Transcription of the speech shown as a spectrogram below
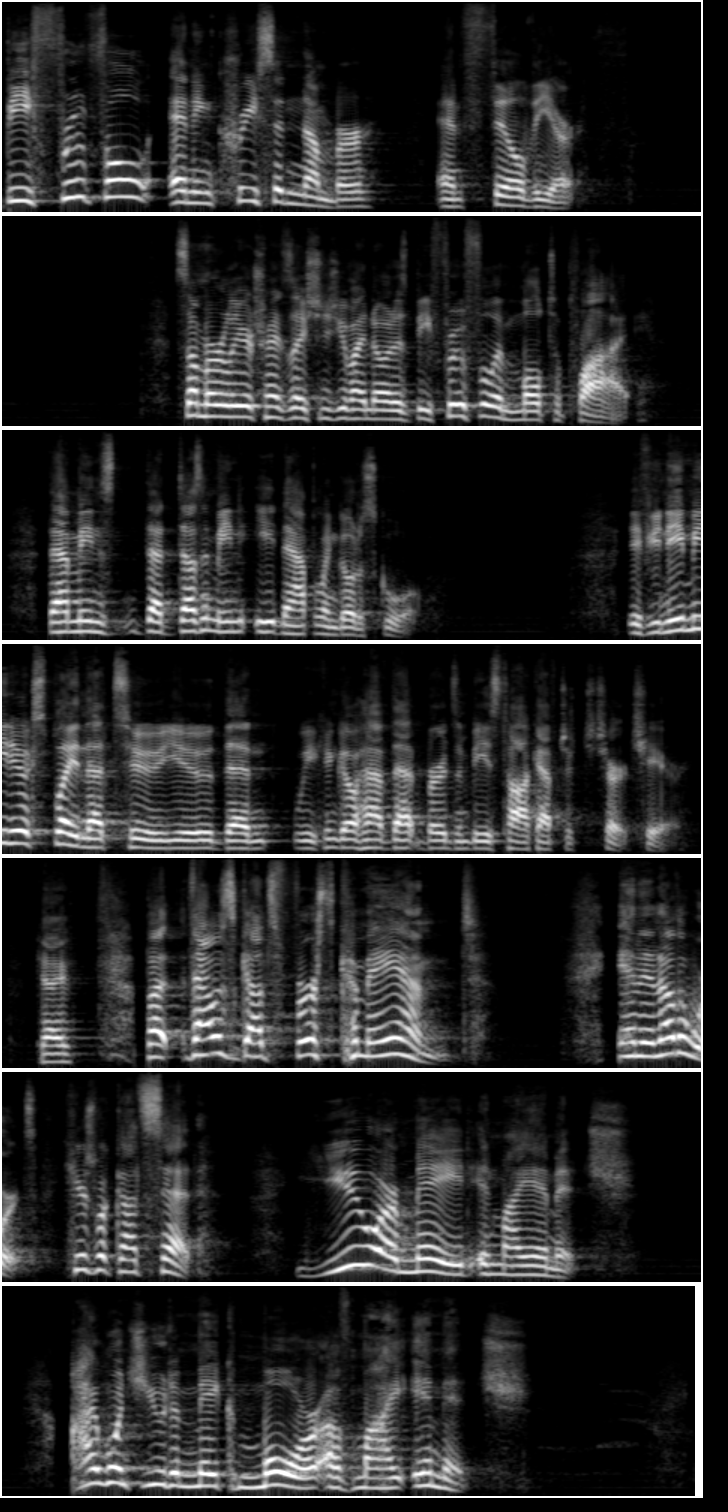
Be fruitful and increase in number and fill the earth. Some earlier translations you might know it as be fruitful and multiply. That means that doesn't mean eat an apple and go to school. If you need me to explain that to you, then we can go have that birds and bees talk after church here okay? But that was God's first command. And in other words, here's what God said You are made in my image. I want you to make more of my image.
